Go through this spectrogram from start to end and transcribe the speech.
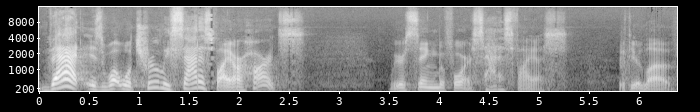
That is what will truly satisfy our hearts. We were saying before, satisfy us with your love.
